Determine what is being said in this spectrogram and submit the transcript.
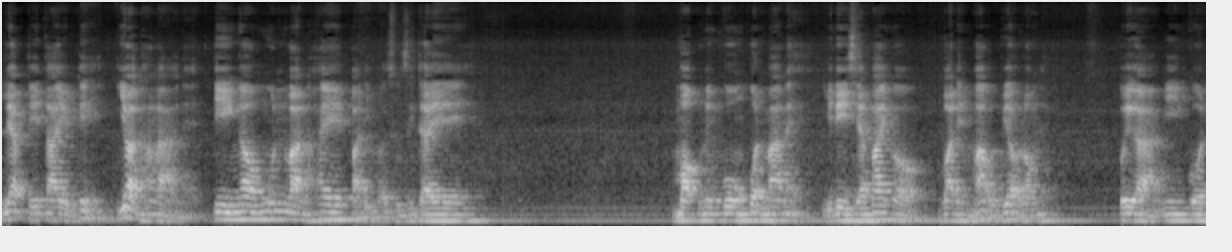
เรียบตีตายอยู่ที่ยอดทางลาเนี่ยตีเงางุนวันให้ปฏิมาสุสิได้ หมอกหนึ่งวงคนมาเนี่ยอยู่ดีเสียนไปก็วันนี้มาอุเบี้ยวลองเนี่ยคุยกับมีคน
